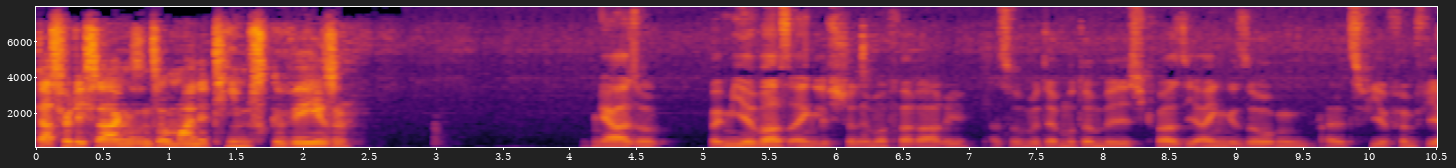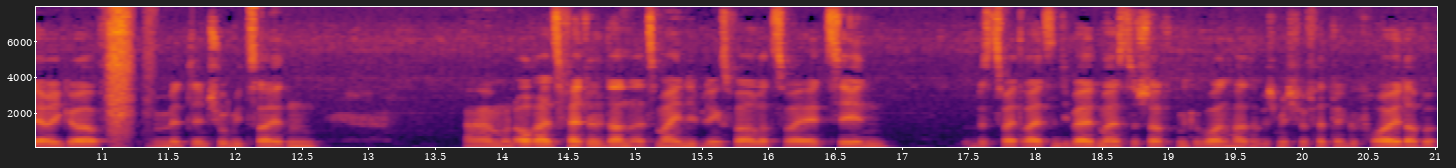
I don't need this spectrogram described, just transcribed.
das würde ich sagen, sind so meine Teams gewesen. Ja, also bei mir war es eigentlich schon immer Ferrari, also mit der Muttermilch quasi eingesogen als vier, fünfjähriger mit den Schumi-Zeiten ähm, und auch als Vettel dann als mein Lieblingsfahrer 2010 bis 2013 die Weltmeisterschaften gewonnen hat, habe ich mich für Vettel gefreut, aber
